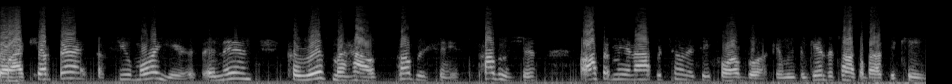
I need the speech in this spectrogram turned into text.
So I kept that a few more years, and then Charisma House Publishing publishers offered me an opportunity for a book, and we began to talk about the keys.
